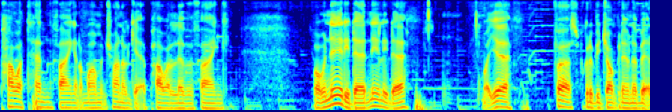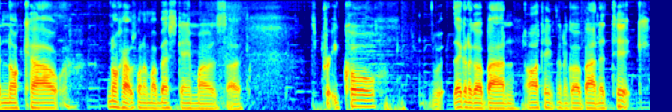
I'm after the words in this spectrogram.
power 10 Fang at the moment, trying to get a power 11 Fang. But we're nearly there, nearly there. But yeah, first we're gonna be jumping in a bit of knockout. Knockout is one of my best game modes, so it's pretty cool they're gonna go ban. Our team's gonna go ban a tick.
